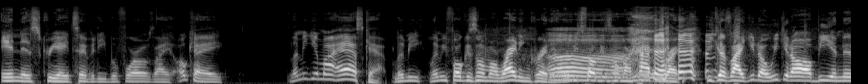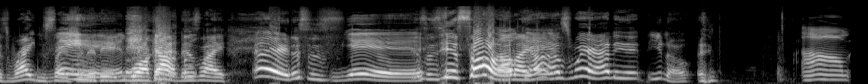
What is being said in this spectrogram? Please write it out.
in this creativity before it was like okay let me get my ASCAP. Let me let me focus on my writing credit. Let me focus on my copyright because, like you know, we could all be in this writing session, and then you walk out, and it's like, hey, this is Yeah. this is his song. I'm like, Okay. I, I swear, I did. You know, Um,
